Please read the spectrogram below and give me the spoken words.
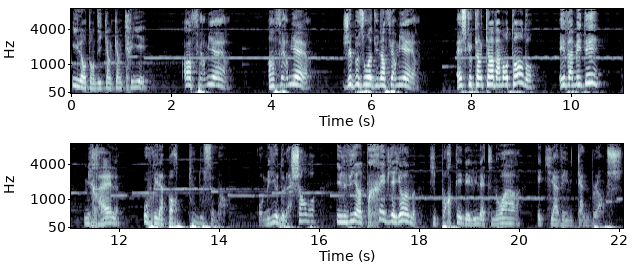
il entendit quelqu'un crier Infirmière Infirmière J'ai besoin d'une infirmière Est-ce que quelqu'un va m'entendre et va m'aider? Michael ouvrit la porte tout doucement. Au milieu de la chambre, il vit un très vieil homme qui portait des lunettes noires et qui avait une canne blanche.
